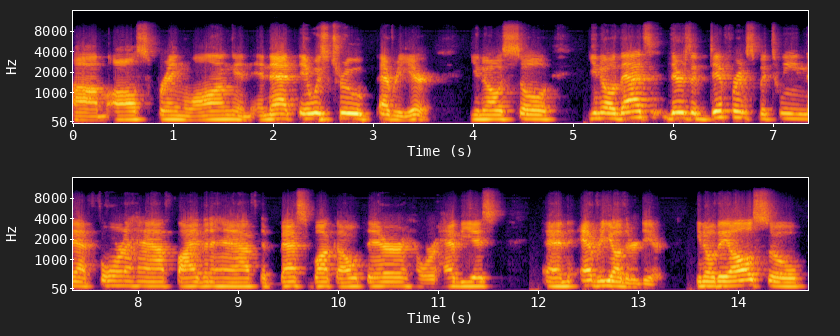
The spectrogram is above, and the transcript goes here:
um, all spring long, and and that it was true every year. You know, so you know that's there's a difference between that four and a half, five and a half, the best buck out there or heaviest, and every other deer. You know, they also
